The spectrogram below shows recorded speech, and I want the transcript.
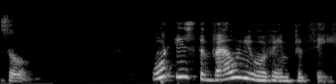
So, what is the value of empathy?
